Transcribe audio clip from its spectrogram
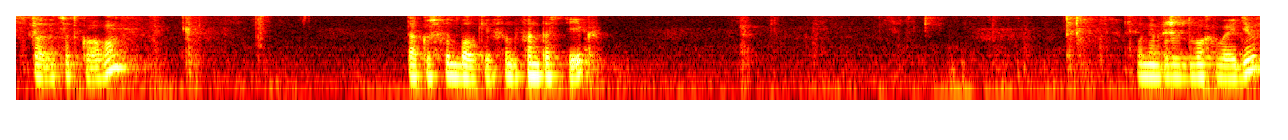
100%. Також футболки Фантастік. Вони будуть двох видів.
